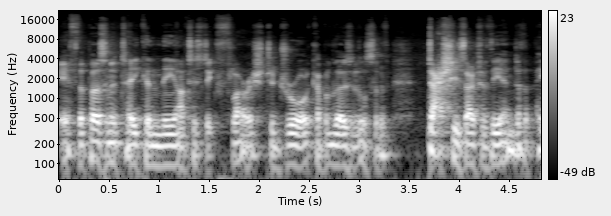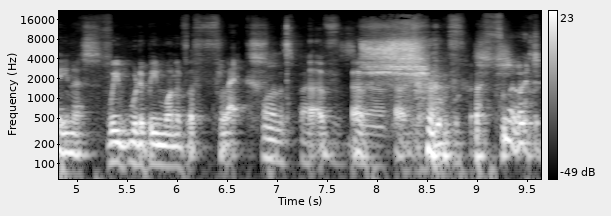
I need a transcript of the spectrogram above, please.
If the person had taken the artistic flourish to draw a couple of those little sort of dashes out of the end of the penis, we would have been one of the flecks One of the of, speckles. of, of, of fluid.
